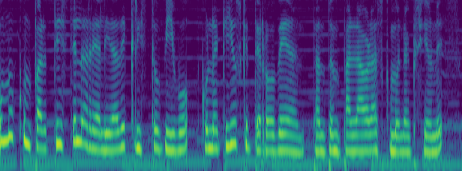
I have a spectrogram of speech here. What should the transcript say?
¿Cómo compartiste la realidad de Cristo vivo con aquellos que te rodean, tanto en palabras como en acciones?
